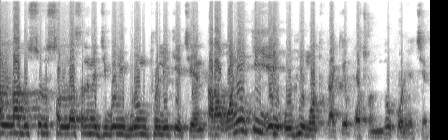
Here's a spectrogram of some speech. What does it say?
আল্লাহ রসুল সাল্লাহ সাল্লামের জীবনী গ্রন্থ লিখেছেন, তারা অনেকেই এই অভিমতটাকে পছন্দ করেছেন।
